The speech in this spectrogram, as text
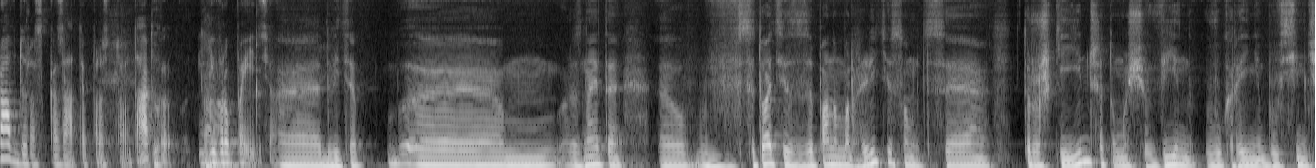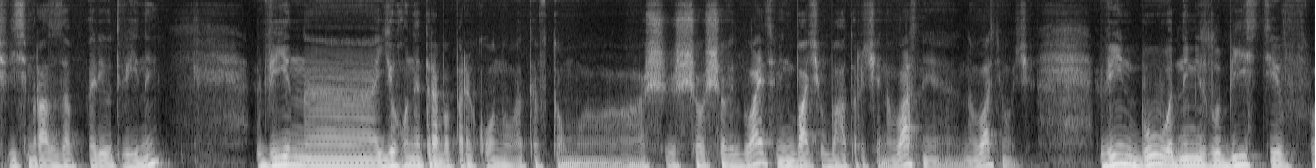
правду розказати просто так, Так. європейцю. Е, дивіться, е, знаєте, е, в ситуації з паном Маргарітісом це трошки інше, тому що він в Україні був 7 чи 8 разів за період війни. Він е, його не треба переконувати в тому, що, що відбувається. Він бачив багато речей на власні, на власні очі. Він був одним із лобістів е,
